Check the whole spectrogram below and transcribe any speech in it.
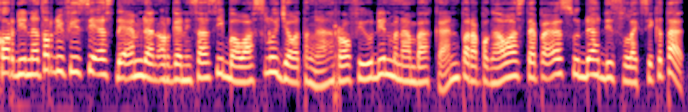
Koordinator Divisi SDM dan Organisasi Bawaslu Jawa Tengah, Rofiudin menambahkan para pengawas TPS sudah diseleksi ketat.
